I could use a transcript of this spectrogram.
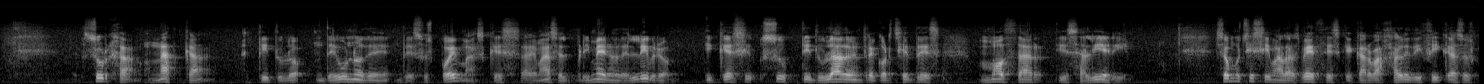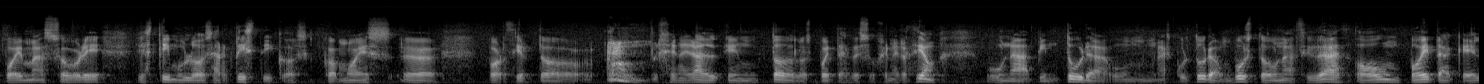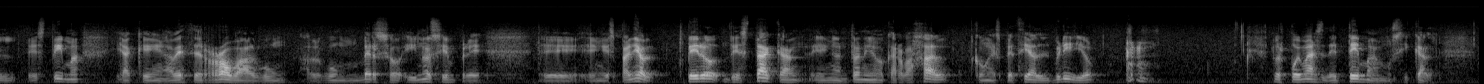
surja, nazca, el título de uno de, sus poemas, que es además el primero del libro y que es subtitulado entre corchetes Mozart y Salieri? Son muchísimas las veces que Carvajal edifica sus poemas sobre estímulos artísticos, como es, eh, por cierto, general en todos los poetas de su generación. Una pintura, una escultura, un busto, una ciudad o un poeta que él estima, ya que a veces roba algún, algún verso y no siempre eh, en español. Pero destacan en Antonio Carvajal, con especial brillo, los poemas de tema musical,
